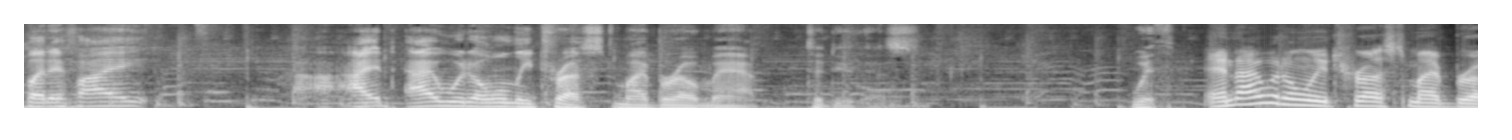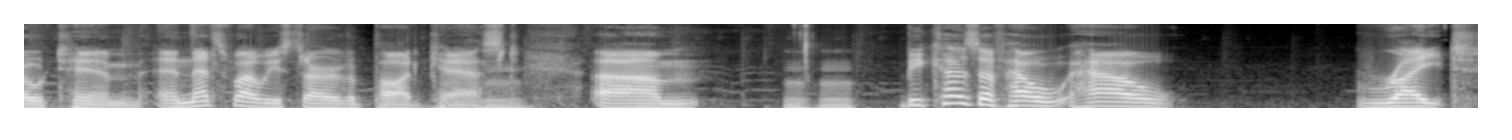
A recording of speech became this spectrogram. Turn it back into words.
But if I I I would only trust my bro Matt to do this. With And I would only trust my bro Tim, and that's why we started a podcast. Um, Because of how how right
